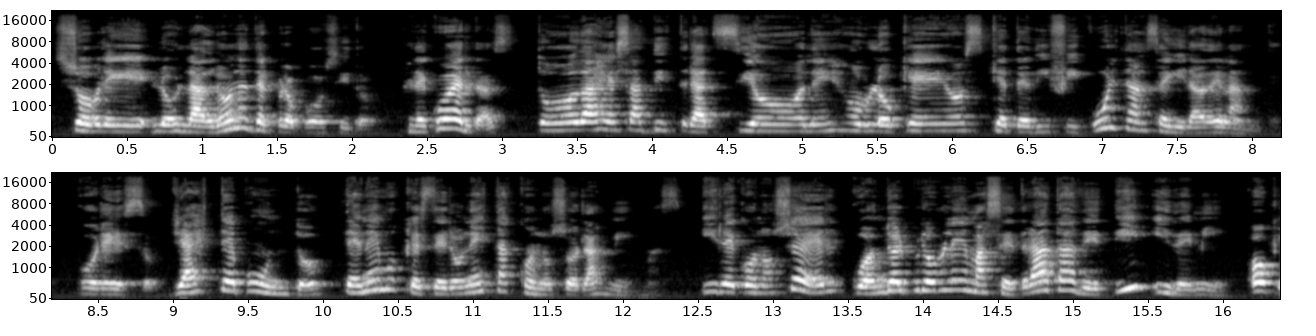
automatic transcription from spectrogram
sobre los ladrones del propósito. ¿Recuerdas? Todas esas distracciones o bloqueos que te dificultan seguir adelante. Por eso, ya a este punto, tenemos que ser honestas con nosotras mismas y reconocer cuando el problema se trata de ti y de mí. Ok,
